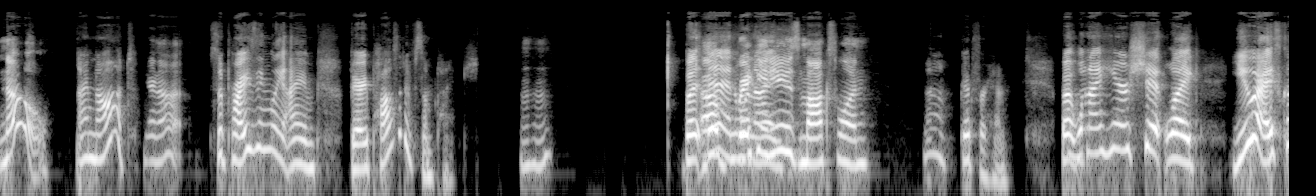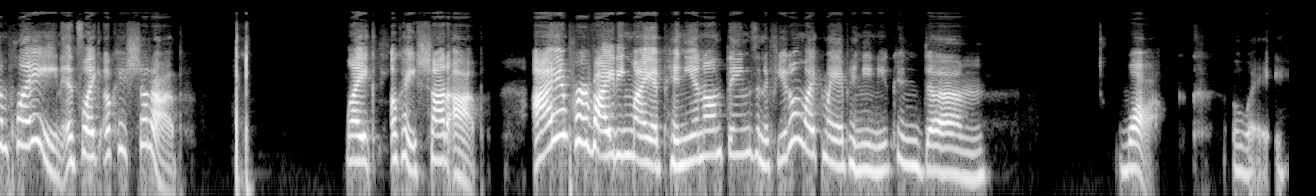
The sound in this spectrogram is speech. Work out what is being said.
No, I'm not. you're not. Surprisingly, I am very positive sometimes. Mm-hmm. But Oh, then, when breaking I- news: Mox won. Oh, good for him. But when I hear shit like you guys complain, it's like, okay, shut up. Like, okay, shut up. I am providing my opinion on things, and if you don't like my opinion, you can um walk away.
